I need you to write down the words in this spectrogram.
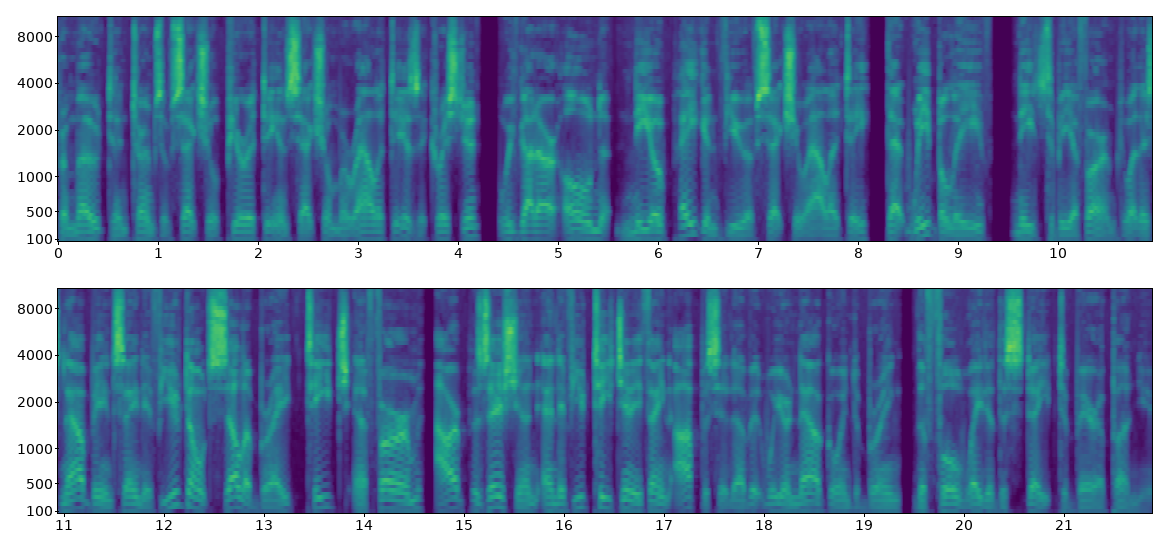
promote in terms of sexual purity and sexual morality as a Christian. We've got our own neo pagan view of sexuality that we believe needs to be affirmed. What is now being saying, if you don't celebrate, teach, affirm our position, and if you teach anything opposite of it, we are now going to bring the full weight of the state to bear upon you.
